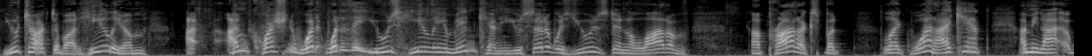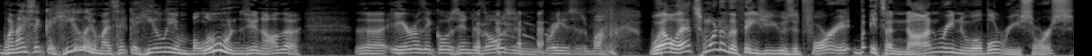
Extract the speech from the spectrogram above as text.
you talked about helium. I, am questioning what what do they use helium in, Kenny? You said it was used in a lot of uh, products, but like what? I can't. I mean, I, when I think of helium, I think of helium balloons. You know the the air that goes into those and raises them up. Well, that's one of the things you use it for. It, it's a non-renewable resource.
